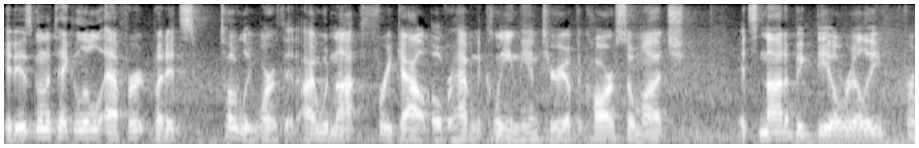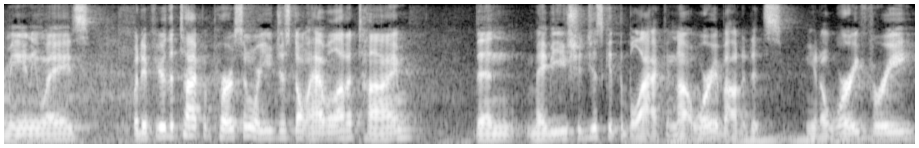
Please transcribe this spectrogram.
It is going to take a little effort, but it's totally worth it. I would not freak out over having to clean the interior of the car so much. It's not a big deal really, for me anyways. But if you're the type of person where you just don't have a lot of time, then maybe you should just get the black and not worry about it. It's, you know, worry free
